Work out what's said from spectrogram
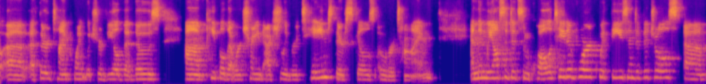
uh, a third time point, which revealed that those um, people that were trained actually retained their skills over time. And then we also did some qualitative work with these individuals, um,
